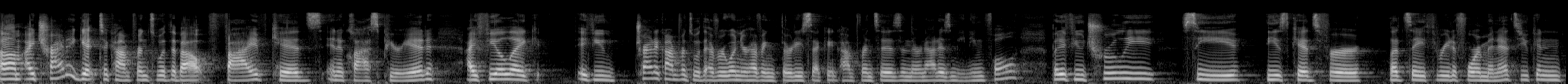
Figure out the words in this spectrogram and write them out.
Um, I try to get to conference with about five kids in a class period. I feel like if you try to conference with everyone, you're having 30 second conferences and they're not as meaningful. But if you truly see these kids for, let's say, three to four minutes, you can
